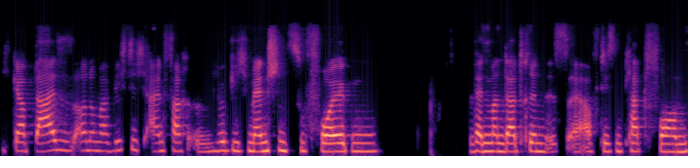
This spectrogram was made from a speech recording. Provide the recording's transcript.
ich glaube, da ist es auch nochmal wichtig, einfach wirklich Menschen zu folgen, wenn man da drin ist äh, auf diesen Plattformen,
